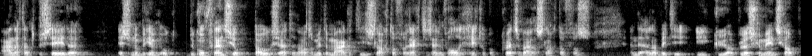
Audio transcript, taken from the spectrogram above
aandacht aan te besteden, is toen op een gegeven moment ook de conferentie op touw gezet. En dat had ermee te maken dat die slachtofferrechten zijn vooral gericht ook op kwetsbare slachtoffers. En de LHBTIQA gemeenschap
